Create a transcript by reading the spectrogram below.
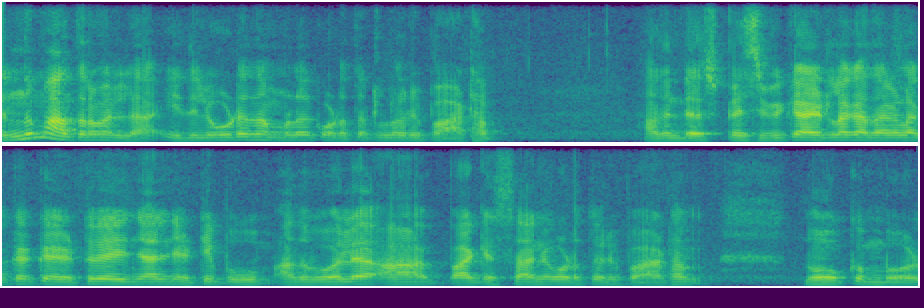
എന്ന് മാത്രമല്ല ഇതിലൂടെ നമ്മൾ കൊടുത്തിട്ടുള്ള ഒരു പാഠം. അതിന്റെ സ്പെസിഫിക് ആയിട്ടുള്ള കഥകളൊക്കെ കേട്ട് കഴിഞ്ഞാൽ ഞെട്ടിപ്പോവും. അതുപോലെ ആ പാകിസ്ഥാന് കൊടുത്തൊരു പാഠം നോക്കുമ്പോൾ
